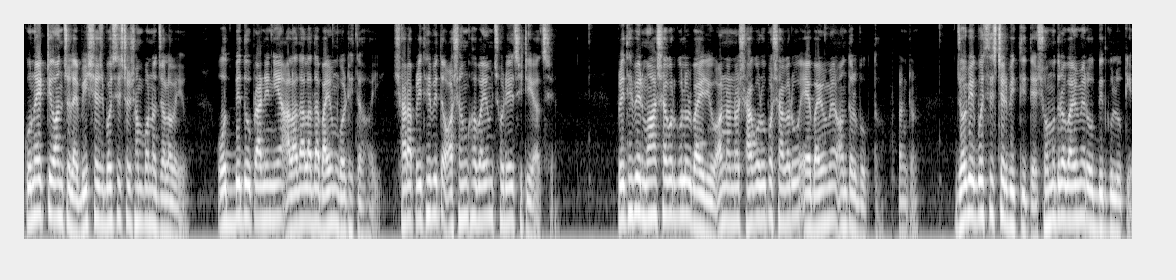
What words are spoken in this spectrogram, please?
কোনো একটি অঞ্চলে বিশেষ বৈশিষ্ট্য সম্পন্ন জলবায়ু, উদ্ভিদ ও প্রাণী নিয়ে আলাদা আলাদা বায়ুম গঠিত হয়। সারা পৃথিবীতে অসংখ্য বায়ুম ছড়িয়ে ছিটিয়ে আছে। পৃথিবীর মহাসাগরগুলোর বাইরেও অন্যান্য সাগর, উপসাগরও এ বায়ুমের অন্তর্ভুক্ত। জৈবিক বৈশিষ্ট্যের ভিত্তিতে সমুদ্র বায়ুমের উদ্ভিদগুলোকে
